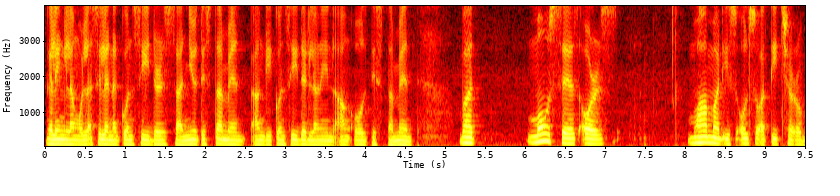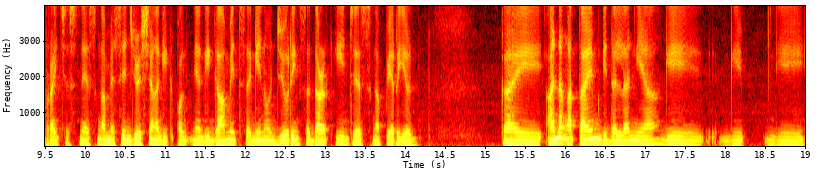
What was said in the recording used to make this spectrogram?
Galing lang wala sila nag-consider sa New Testament ang gi-consider lang nila ang Old Testament. But Moses or Muhammad is also a teacher of righteousness nga messenger siya nga gipag gigamit sa Ginoo during sa dark ages nga period. Kay ana nga time gidala niya gi, gi, gi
